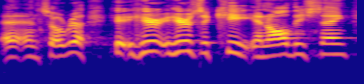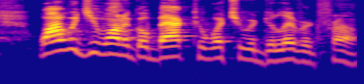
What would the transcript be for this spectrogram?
And, and, so, really, here, here's the key in all these things. Why would you want to go back to what you were delivered from?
